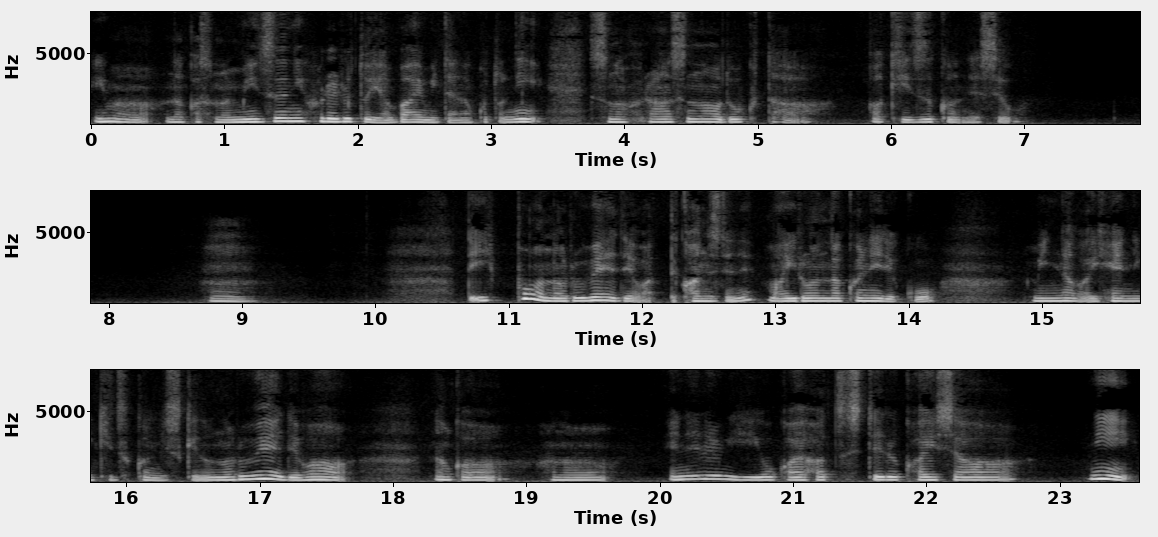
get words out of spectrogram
今、なんかその水に触れるとやばいみたいなことに、そのフランスのドクターが気づくんですよ。うん。で、一方ノルウェーではって感じでね、まあいろんな国でこう、みんなが異変に気づくんですけど、ノルウェーでは、なんか、あの、エネルギーを開発してる会社に、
